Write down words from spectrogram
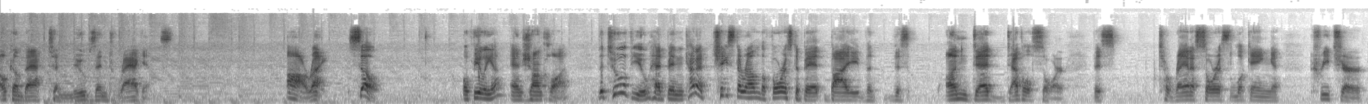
Welcome back to Noobs and Dragons. Alright, so, Ophelia and Jean Claude, the two of you had been kind of chased around the forest a bit by the this undead devilsaur, this Tyrannosaurus looking creature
